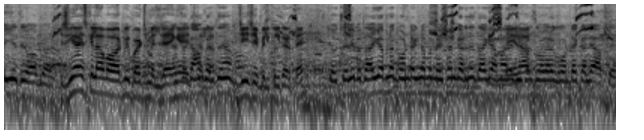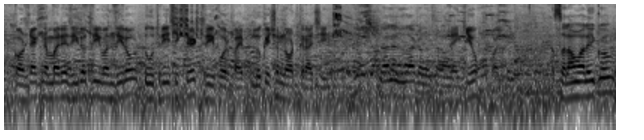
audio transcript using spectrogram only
ये जी हाँ इसके अलावा और भी बर्ड्स मिल जाएँगे काम करते हैं जी जी बिल्कुल करते हैं। तो चलिए बताइए अपना कॉन्टैक्ट नंबर मेंशन कर दें ताकि हमारे वगैरह कॉन्टैक्ट कर ले आपसे। कॉन्टैक्ट नंबर है zero three one zero two three six eight three four five location north Karachi thank you अस्सलाम वालेकुम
